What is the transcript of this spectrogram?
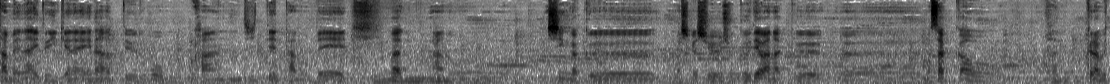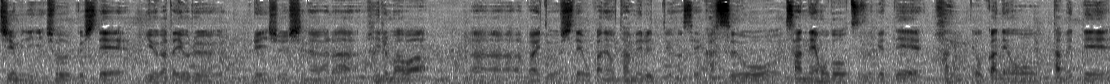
貯めないといけないなっていうところも感じてたので、まあ、あの進学もしくは就職ではなく、まあ、サッカーをクラブチームに所属して夕方夜練習しながら昼間はあバイトをしてお金を貯めるっていうような生活を3年ほど続けて、はい、でお金を貯めて、えー、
